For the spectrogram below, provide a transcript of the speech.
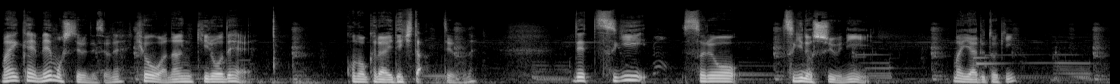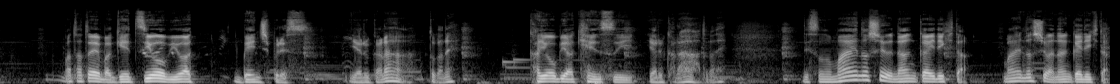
毎回メモしてるんですよね。今日は何キロでこのくらいできたっていうのね。で次それを次の週に、まあ、やるとき、まあ、例えば月曜日はベンチプレスやるからとかね。火曜日は懸垂やるからとかね。でその前の週何回できた。前の週は何回できた。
